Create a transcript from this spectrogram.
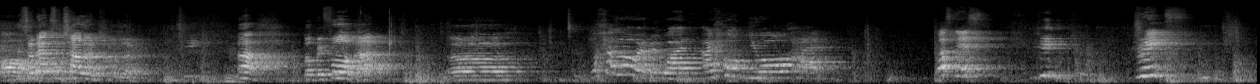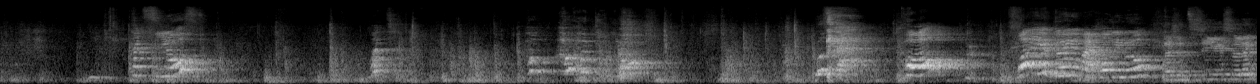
Oh. So that's a challenge for them. Ah, but before that, uh, Well, hello everyone. I hope you all had. What's this? Drinks? What? How, how, how did you? Who's that? Paul? What are you doing in my holy room? pleasure to see you, Suiling.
